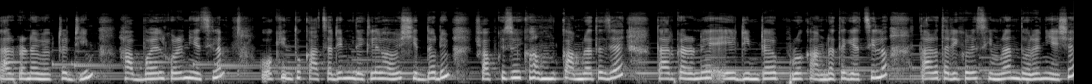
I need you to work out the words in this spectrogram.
তার কারণে আমি একটা ডিম হাফ বয়েল করে নিয়েছিলাম। ও কিন্তু কাঁচা ডিম দেখলে ভাবে সিদ্ধ ডিম সব কিছুই কাম, কামড়াতে যায়। তার কারণে এই এই ডিমটা পুরো কামড়াতে গেছিল তাড়াতাড়ি করে সিমরান ধরে নিয়ে এসে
